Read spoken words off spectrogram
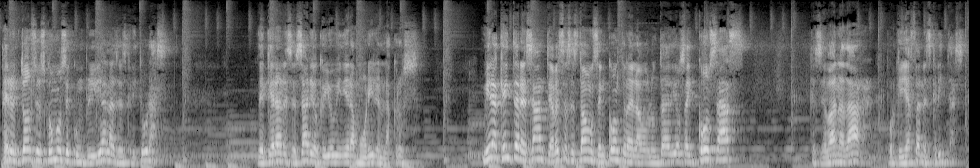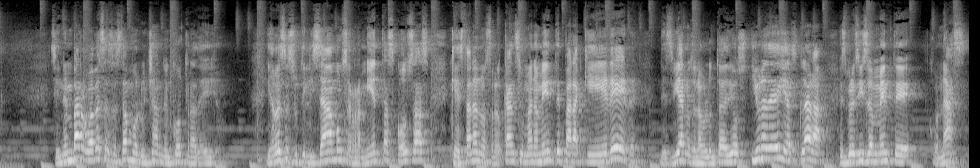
Pero entonces, ¿cómo se cumplirían las escrituras? De que era necesario que yo viniera a morir en la cruz. Mira qué interesante, a veces estamos en contra de la voluntad de Dios. Hay cosas que se van a dar porque ya están escritas. Sin embargo, a veces estamos luchando en contra de ello. Y a veces utilizamos herramientas, cosas que están a nuestro alcance humanamente para querer desviarnos de la voluntad de Dios. Y una de ellas, clara, es precisamente Jonás.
